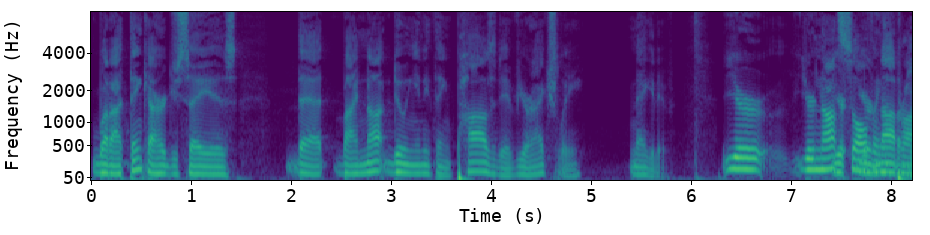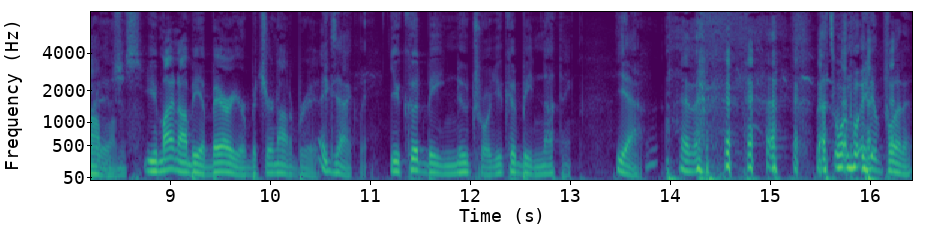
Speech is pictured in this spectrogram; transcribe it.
what I think I heard you say is that by not doing anything positive, you're actually negative. You're you're not You're, solving you're not problems. You might not be a barrier, but you're not a bridge. Exactly. You could be neutral. You could be nothing. Yeah. That's one way to put it.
